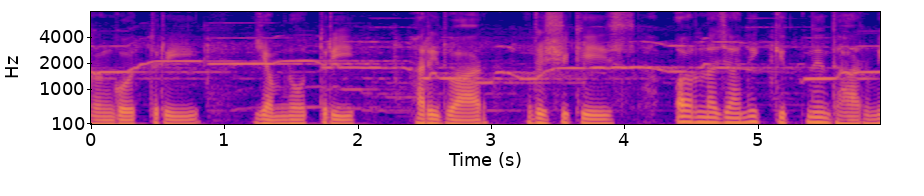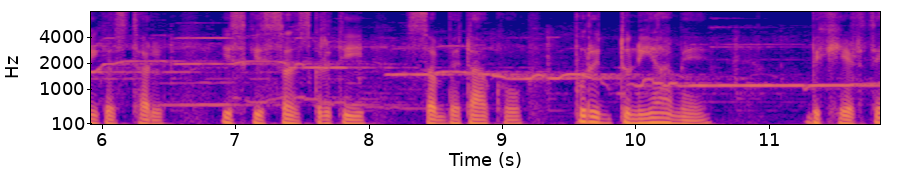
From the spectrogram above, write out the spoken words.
गंगोत्री, यमुनोत्री, हरिद्वार, ऋषिकेश और न जाने कितने धार्मिक स्थल इसकी संस्कृति, सभ्यता को पूरी दुनिया में बिखेरते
